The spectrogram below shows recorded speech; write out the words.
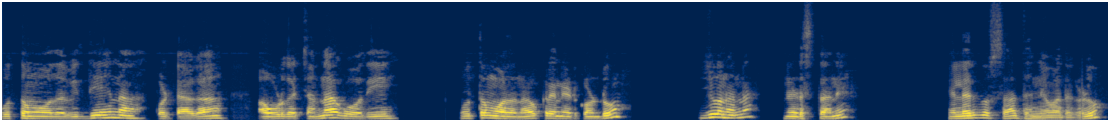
ಉತ್ತಮವಾದ ವಿದ್ಯೆಯನ್ನು ಕೊಟ್ಟಾಗ ಆ ಹುಡುಗ ಚೆನ್ನಾಗಿ ಓದಿ ಉತ್ತಮವಾದ ನೌಕರಿಯನ್ನು ಇಟ್ಕೊಂಡು ಜೀವನನ ನಡೆಸ್ತಾನೆ. ಎಲ್ಲರಿಗೂ ಸಹ ಧನ್ಯವಾದಗಳು.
